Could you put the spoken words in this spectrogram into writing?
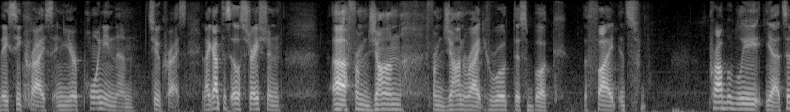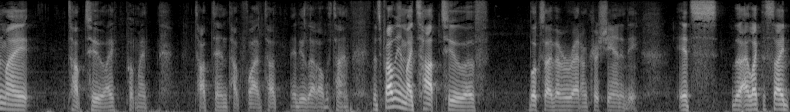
they see Christ and you're pointing them to Christ. And I got this illustration uh, from John from John Wright, who wrote this book, The Fight. It's probably yeah, it's in my top two. I put my top ten, top five, top. I do that all the time. But it's probably in my top two of books I've ever read on Christianity. It's the, I like the side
